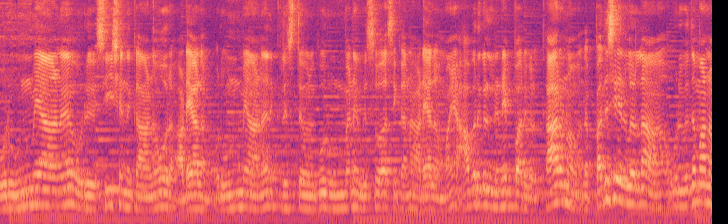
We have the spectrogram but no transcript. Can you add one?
ஒரு உண்மையான ஒரு சீசனுக்கான ஒரு அடையாளம் ஒரு உண்மையான கிறிஸ்தவனுக்கு ஒரு உண்மையான விசுவாசிக்கான அடையாளமாய் அவர்கள் நினைப்பார்கள். காரணம் அந்த பரிசெயர்களெல்லாம் ஒரு விதமான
